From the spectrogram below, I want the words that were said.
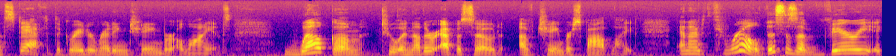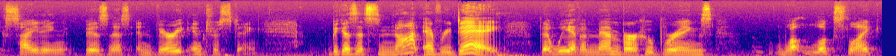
on staff at the Greater Reading Chamber Alliance. Welcome to another episode of Chamber Spotlight. And I'm thrilled. This is a very exciting business and very interesting because it's not every day that we have a member who brings what looks like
